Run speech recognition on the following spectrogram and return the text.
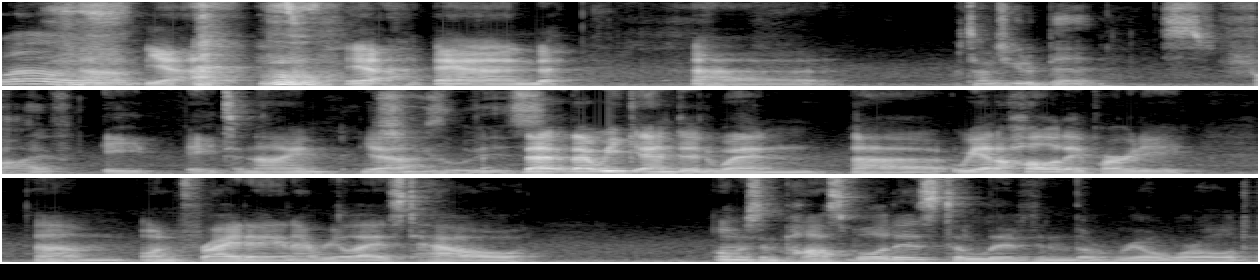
Whoa. Um, yeah, yeah, and uh, What time did you go to bed? S- Five. eight, eight to nine. Yeah, Jeez Louise. that that week ended when uh, we had a holiday party um, on Friday, and I realized how almost impossible it is to live in the real world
